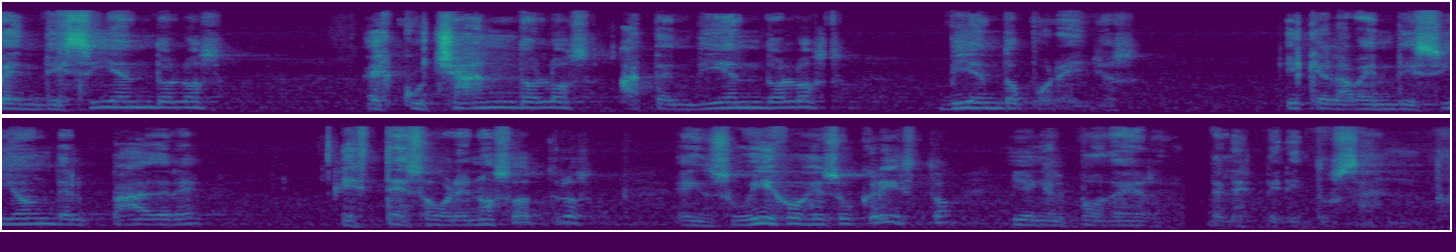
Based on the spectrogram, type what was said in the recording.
bendiciéndolos, escuchándolos, atendiéndolos, viendo por ellos. Y que la bendición del Padre esté sobre nosotros, en su Hijo Jesucristo y en el poder del Espíritu Santo.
